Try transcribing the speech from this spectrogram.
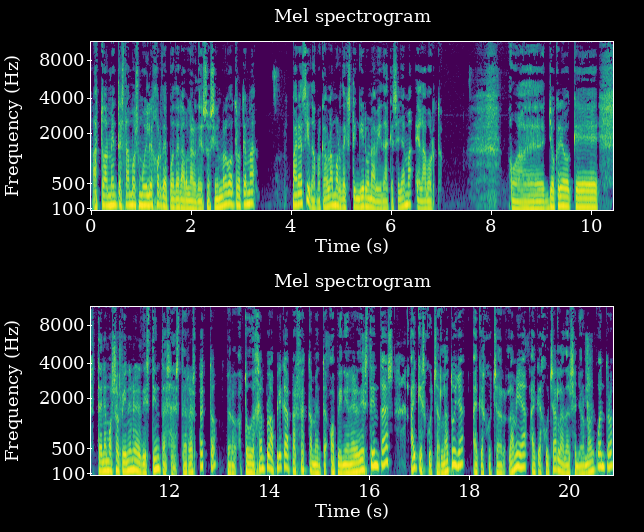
Actualmente estamos muy lejos de poder hablar de eso. Sin embargo, otro tema parecido, porque hablamos de extinguir una vida, que se llama el aborto. Eh, yo creo que tenemos opiniones distintas a este respecto, pero tu ejemplo aplica perfectamente. Opiniones distintas, hay que escuchar la tuya, hay que escuchar la mía, hay que escuchar la del señor Mancuentro,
